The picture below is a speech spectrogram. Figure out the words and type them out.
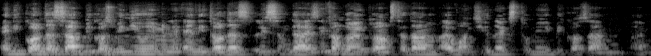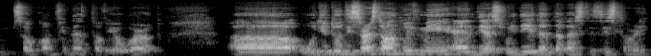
And he called us up because we knew him, and, and, he told us, "Listen, guys, if I'm going to Amsterdam, I want you next to me because I'm I'm so confident of your work. Uh, would you do this restaurant with me?" And yes, we did, and the rest is history.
